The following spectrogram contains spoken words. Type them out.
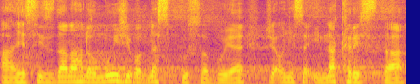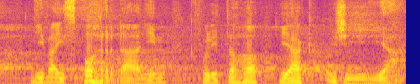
a jestli zda náhodou můj život nespůsobuje, že oni se i na Krista dívají s pohrdáním kvůli toho, jak žijí já.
